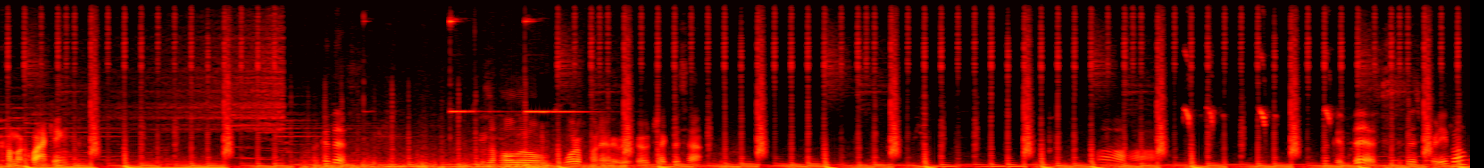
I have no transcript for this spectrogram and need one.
Come a quacking. Look at this. There's a whole little waterfront area. We go check this out. Oh, look at this. Isn't this pretty, Bo?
